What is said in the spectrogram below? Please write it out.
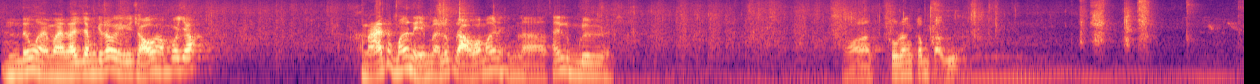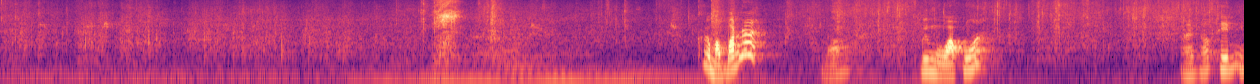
ừ, đúng rồi mà lại trong cái đó thì cái sổ không có gió. Hồi nãy ta mới niệm là lúc đầu mới niệm là thấy lung lư rồi. Họ cố gắng chống cự cái bọc bánh á. Đó. Nguyên một bọc luôn á. Rồi hốt thêm đi.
